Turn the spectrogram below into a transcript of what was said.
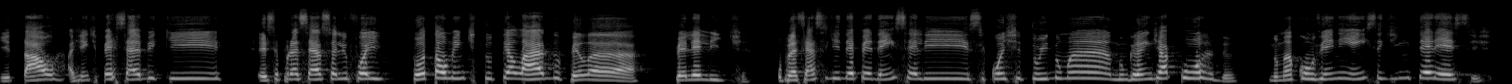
e tal, a gente percebe que esse processo ele foi totalmente tutelado pela, pela elite. O processo de independência ele se constitui numa, num grande acordo, numa conveniência de interesses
